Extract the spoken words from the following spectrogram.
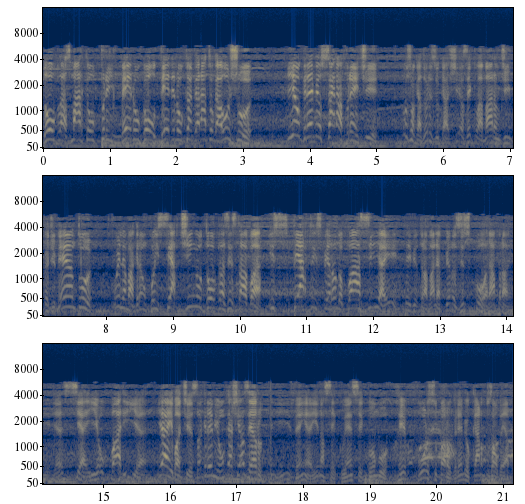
Douglas marca o primeiro gol dele no Campeonato Gaúcho. E o Grêmio sai na frente. Os jogadores do Caxias reclamaram de impedimento. William Magrão foi certinho, Douglas estava esperto esperando o passe. E aí teve o trabalho apenas escorar para ele. Esse aí eu faria. E aí, Batista, Grêmio 1, Caxias 0. Vem aí na sequência como reforço para o Grêmio, Carlos Alberto.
